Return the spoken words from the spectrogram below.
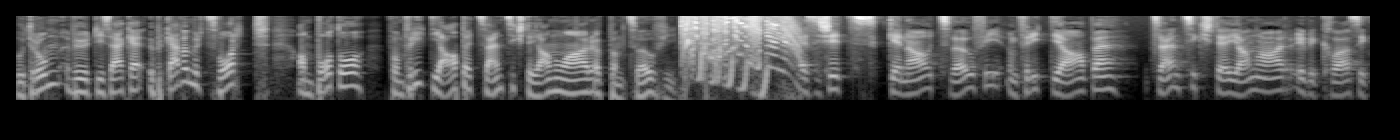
Und darum würde ich sagen, übergeben wir das Wort am Bodo vom Freitagabend, 20. Januar, etwa um 12 Uhr. Es ist jetzt genau 12 Uhr am Freitagabend, 20. Januar. Ich bin quasi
